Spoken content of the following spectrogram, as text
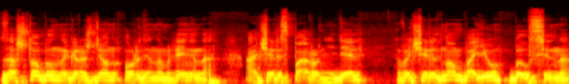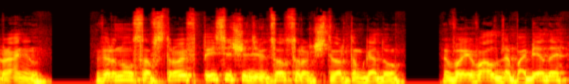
за что был награжден орденом Ленина, а через пару недель в очередном бою был сильно ранен. Вернулся в строй в 1944 году, воевал для победы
